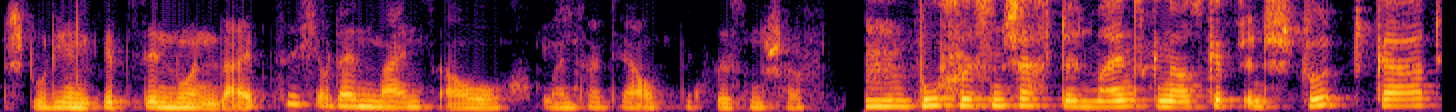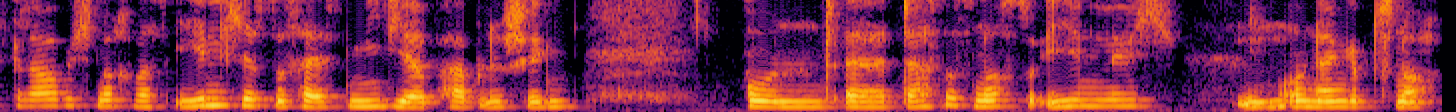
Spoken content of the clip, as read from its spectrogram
Studien, gibt es den nur in Leipzig oder in Mainz auch? Mainz hat ja auch Buchwissenschaft. Hm, Buchwissenschaft in Mainz, genau. Es gibt in Stuttgart, glaube ich, noch was ähnliches, das heißt Media Publishing. Und äh, das ist noch so ähnlich. Mhm. Und dann gibt's noch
